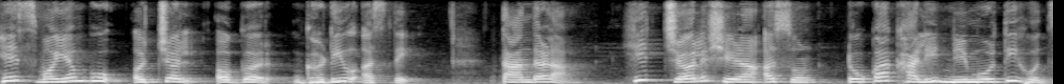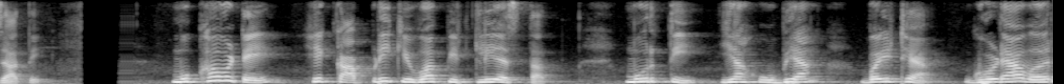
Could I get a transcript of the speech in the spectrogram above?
हे स्वयंभू अचल अगर घडीव असते. तांदळा ही चल शिळा असून टोकाखाली निमुळती होत जाते. मुखवटे हे कापडी किंवा पिटली असतात. मूर्ती ह्या उभ्या बैठ्या घोड्यावर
